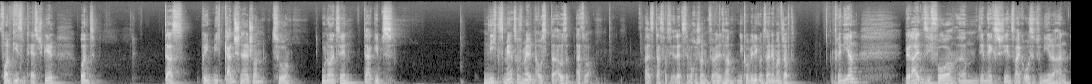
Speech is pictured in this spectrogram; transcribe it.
von diesem Testspiel. Und das bringt mich ganz schnell schon zur U19. Da gibt es nichts mehr zu vermelden, außer, also als das, was wir letzte Woche schon vermeldet haben. Nico Willig und seine Mannschaft trainieren bereiten sich vor. Ähm, demnächst stehen zwei große Turniere an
